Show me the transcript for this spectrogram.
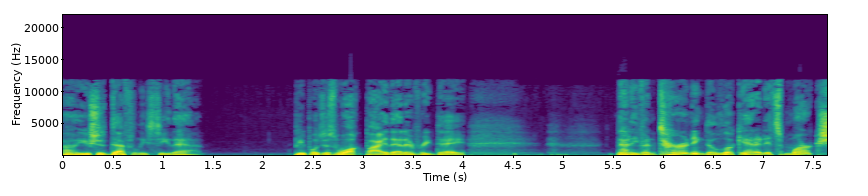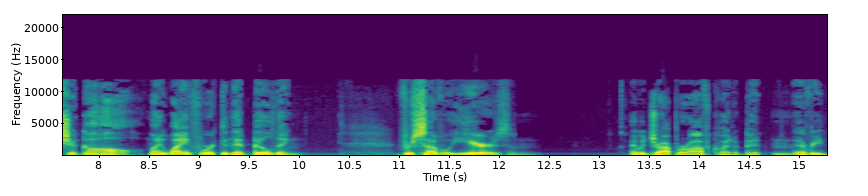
Uh, you should definitely see that. People just walk by that every day, not even turning to look at it. It's Marc Chagall. My wife worked in that building for several years, and I would drop her off quite a bit. And every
